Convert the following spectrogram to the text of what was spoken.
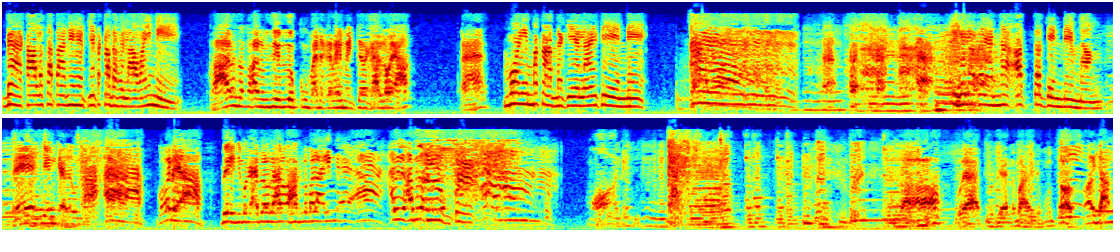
බෑ කාලසටහනේ හැටියට කඩ වෙලාවයි මේ. කාල සභාව විදියට ලොකු වැඩ කරේ මෙච්චර කල් ඔයා. ඈ මුලින්ම කන්න කියලායි තියෙන්නේ. ඉහළට යන්න අත්ත දෙන්නේ මං. රේසින් කරුණා ආ ගෝලයා මේ නිම ගාදෝ දාලා වහන්න බලා ඉන්නේ ආ අපි අපි මොනේ ආ ඔයා කියන්නේ බාහිර පුතෝ. අයන්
